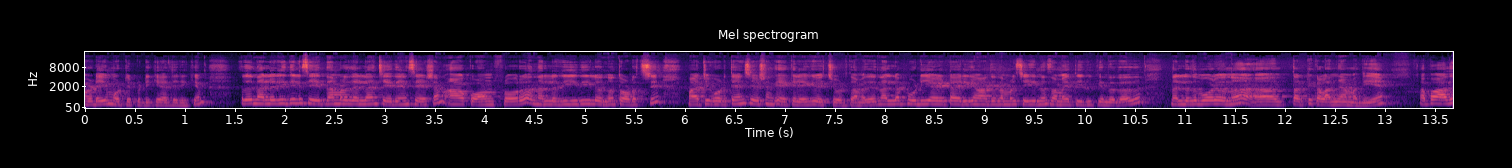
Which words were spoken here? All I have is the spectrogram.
അവിടെയും ഒട്ടിപ്പിടിക്കാതിരിക്കും. അത് നല്ല രീതിയിൽ ചെയ്ത് നമ്മളിതെല്ലാം ചെയ്തതിന് ശേഷം ആ കോൺഫ്ലോർ നല്ല രീതിയിലൊന്ന് തുടച്ച് മാറ്റി കൊടുത്തതിന് ശേഷം കേക്കിലേക്ക് വെച്ച് കൊടുത്താൽ മതി. നല്ല പൊടിയായിട്ടായിരിക്കും ആദ്യം നമ്മൾ ചെയ്യുന്ന സമയത്ത് ഇരിക്കുന്നത്. അത് നല്ലതുപോലെ ഒന്ന് തട്ടിക്കളഞ്ഞാൽ മതിയേ. അപ്പോൾ അത്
